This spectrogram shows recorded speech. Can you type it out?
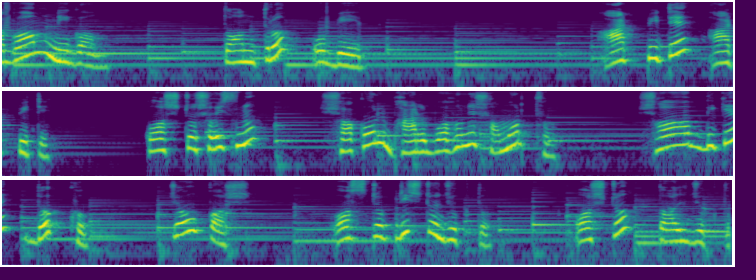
আগম নিগম, তন্ত্র ও বেদ। আট পিঠে আট পিঠে। কষ্ট সহিষ্ণু, সকল ভার বহনে সমর্থ, সব দিকে দক্ষ, চৌকস অষ্টপৃষ্ঠযুক্ত অষ্ট তলযুক্ত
